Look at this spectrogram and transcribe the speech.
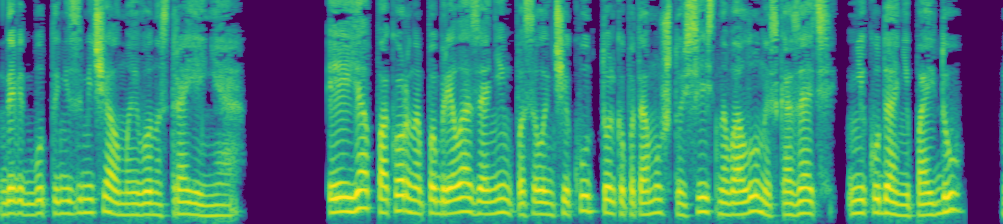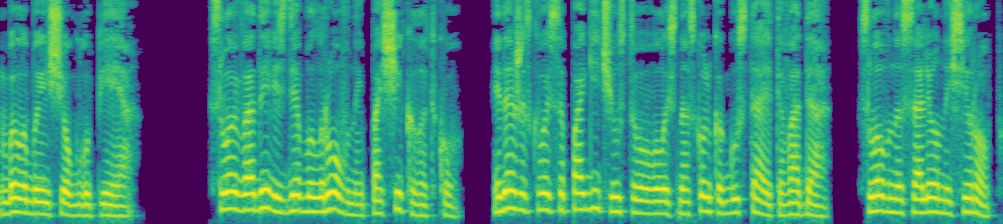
Дэвид будто не замечал моего настроения. И я покорно побрела за ним по солончаку только потому, что сесть на валун и сказать «никуда не пойду» было бы еще глупее. Слой воды везде был ровный, по щиколотку, и даже сквозь сапоги чувствовалось, насколько густая эта вода, словно соленый сироп.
